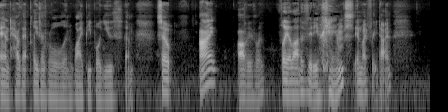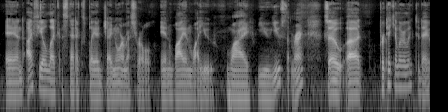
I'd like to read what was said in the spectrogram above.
and how that plays a role in why people use them. So, I obviously play a lot of video games in my free time, and I feel like aesthetics play a ginormous role in why and why you why you use them, right? So, uh, particularly today,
